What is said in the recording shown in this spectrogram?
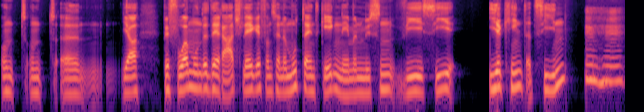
und, und äh, ja, bevormundete Ratschläge von seiner Mutter entgegennehmen müssen, wie sie ihr Kind erziehen, mhm.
